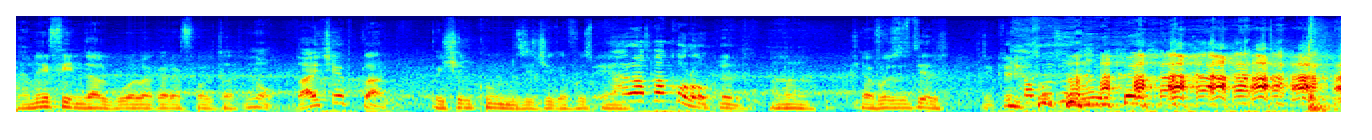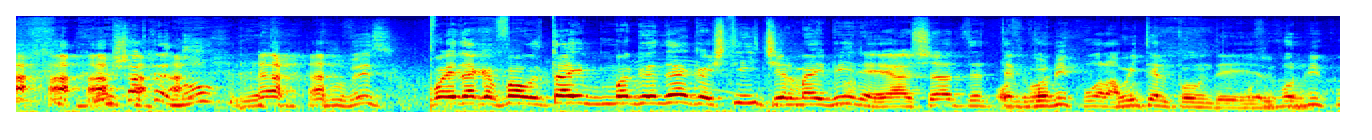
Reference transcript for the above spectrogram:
Dar nu e fiind albul ăla care a faultat. Nu, dar aici e clar. Păi și el cum zice că a fost penal? Era pe acolo, cred. Ah, și a văzut el. Cred că a văzut, nu? Eu așa cred, nu? Nu vezi? Păi dacă faultai, mă gândeam că știi cel mai bine, așa te, te fi vorbit cu ăla, mă. Uite-l pe unde e O fi el. vorbit cu-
